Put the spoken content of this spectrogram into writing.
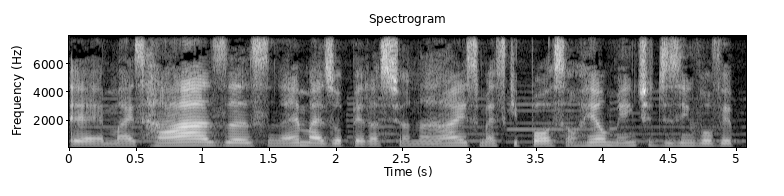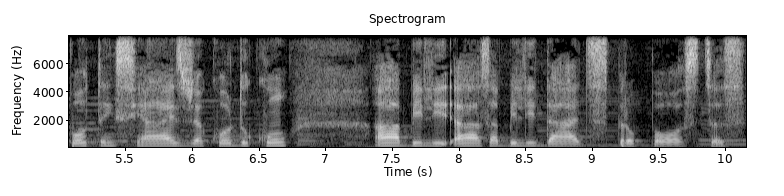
é, mais rasas, né, mais operacionais, mas que possam realmente desenvolver potenciais de acordo com as habilidades propostas.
